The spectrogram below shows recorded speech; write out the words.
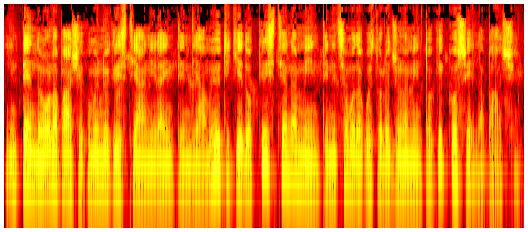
intendono la pace come noi cristiani la intendiamo. Io ti chiedo, cristianamente, iniziamo da questo ragionamento, che cos'è la pace?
